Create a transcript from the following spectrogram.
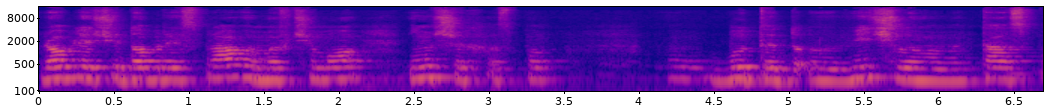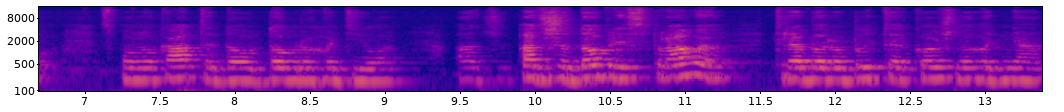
Роблячи добрі справи, ми вчимо інших бути вічливими та спонукати до доброго діла. Адже добрі справи треба робити кожного дня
